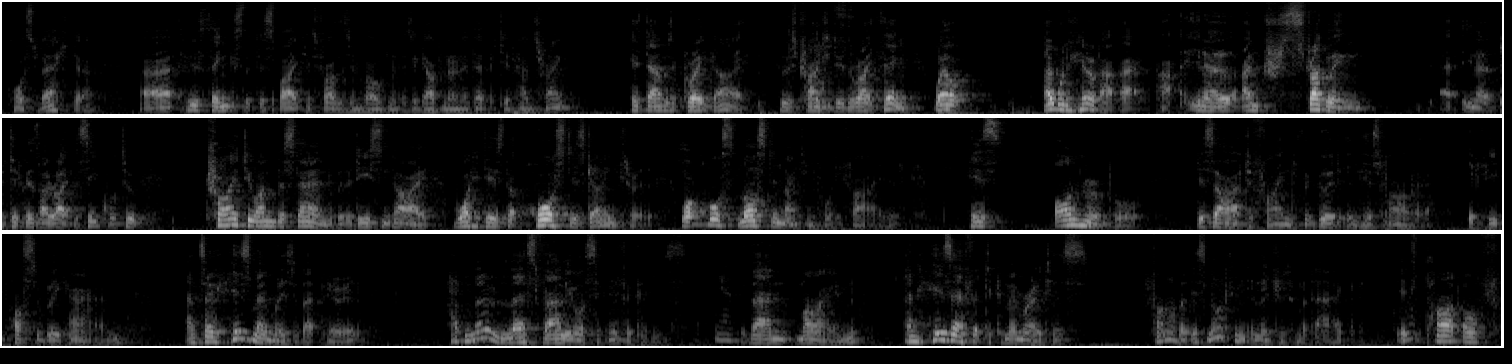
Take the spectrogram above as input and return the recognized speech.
Horst Wächter, uh, who thinks that despite his father's involvement as a governor and a deputy of Hans Frank, his dad was a great guy who was trying yes. to do the right thing. Well, I want to hear about that. Uh, you know, I'm tr- struggling, uh, you know, particularly as I write the sequel, to try to understand with a decent eye what it is that Horst is going through what Horst lost in 1945, his honourable desire to find the good in his father, if he possibly can. And so his memories of that period have no less value or significance yeah. than mine. And his effort to commemorate his father is not an illegitimate act. Quite. It's part of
